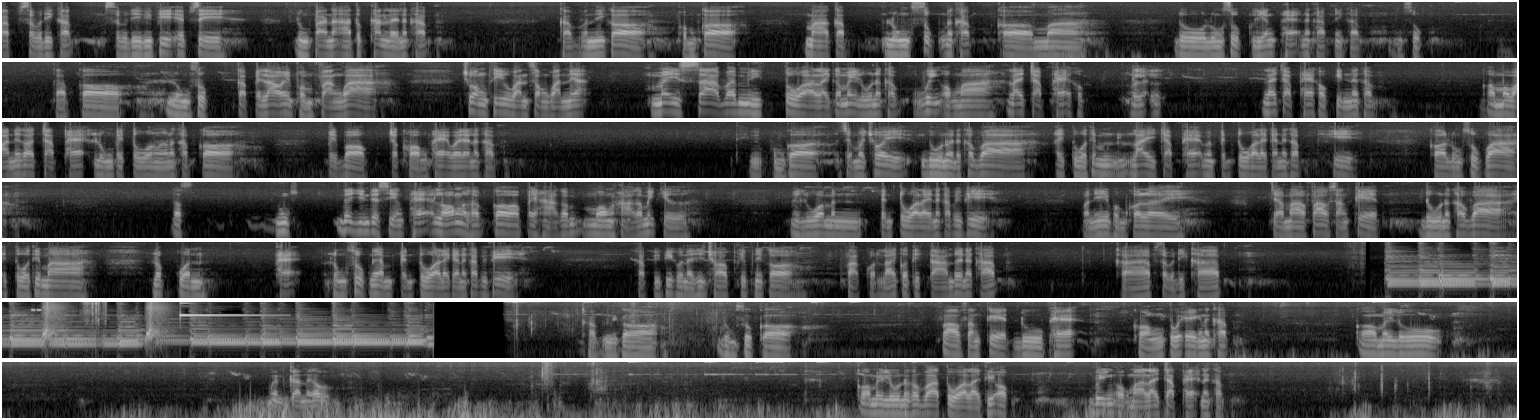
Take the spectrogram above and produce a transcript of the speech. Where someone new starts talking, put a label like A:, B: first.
A: ครับสวัสดีครับ สวัสดีพี่พี่เอฟซีลุงปานาอาทุกท่านเลยนะครับครับวันนี้ก็ผมก็มากับลุงสุกนะครับ ก็มาดูลุงสุกเลี้ยงแพะนะครับนี่ครับลุงสุกครับก็ลุงสุกกลับไปเล่าให้ผมฟังว่าช่วงที่วันสองวันเนี้ยไม่ทราบว่ามีตัวอะไรก็ไม่รู้นะครับ วิ่งออกมาไล่จับแพะเขาไล่จับแพะเขากินนะครับ ก็เมื่อวานนี้ก็จับแพะลุงไปตวงแล้วนะครับ ก็ไปบอกเจ้าของแพะไว้แล้วนะครับคือผมก็จะมาช่วยดูหน่อยนะครับว่า ไอ้ตัวที่มันไล่จับแพะมันเป็นตัวอะไรกันนะครับพี่ก็ลุงสุกว่าลุงได้ยินแต่เสียงแพะร้องอะครับ ก็ไปหาก็มองหาก็ไม่เจอ ไม่รู้ว่ามันเป็นตัวอะไรนะครับพี่พี่วันนี้ผมก็เลยจะมาเฝ้าสังเกต ดูนะครับว่าไอตัวที่มารบกวนแพะลงสุกเนี่ยมันเป็นตัวอะไรกันนะครับพี่พี่ครับพี่พี่คนไหนที่ชอบคลิปนี้ก็ฝากกดไลค์กดติดตามด้วยนะครับ ครับ สวัสดีครับครับนี่ก็ลุงสุกก็เฝ้าสังเกตดูแพะของตัวเองนะครับ ก็ไม่รู้ เหมือนกันนะครับ ก็ไม่รู้นะครับว่าตัวอะไรที่ออกวิ่งออกมาไล่จับแพะนะครับ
